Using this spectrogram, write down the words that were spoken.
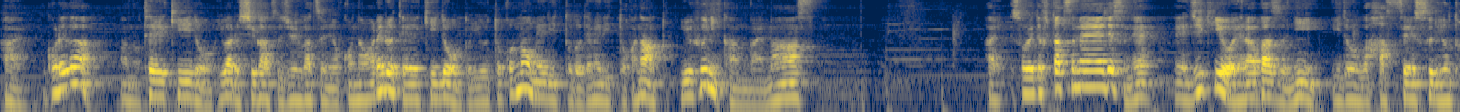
はい、これがあの定期移動いわゆる4月10月に行われる定期移動というところのメリットとデメリットかなというふうに考えます。はい、それで2つ目ですね時期を選ばずに移動が発生するよと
